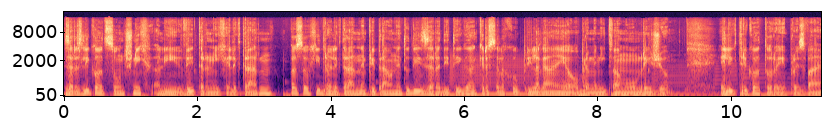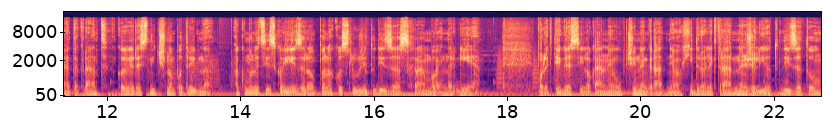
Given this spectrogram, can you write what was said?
Za razliko od sončnih ali veternih elektrarn, pa so hidroelektrarne pripravljene tudi zaradi tega, ker se lahko prilagajajo obremenitvam v omrežju. Elektriko torej proizvajajo takrat, ko je resnično potrebna, akumulacijsko jezero pa lahko služi tudi za shrambo energije. Poleg tega si lokalne občine gradnjo hidroelektrarne želijo tudi zato,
